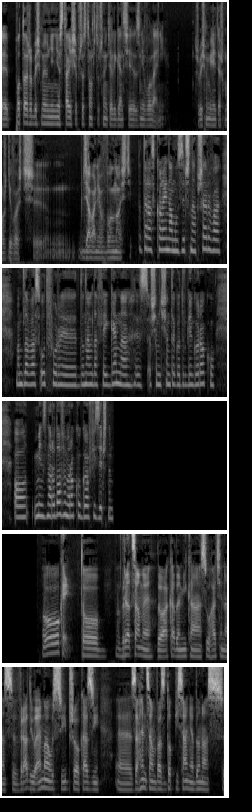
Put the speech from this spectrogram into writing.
y, po to, żebyśmy nie, nie stali się przez tą sztuczną inteligencję zniewoleni żebyśmy mieli też możliwość y, działania w wolności. To teraz kolejna muzyczna przerwa. Mam dla was utwór y, Donalda Feigena z 1982 roku o Międzynarodowym Roku Geofizycznym. Okej, okay, to wracamy do Akademika. Słuchacie nas w Radiu Emaus i przy okazji e, zachęcam was do pisania do nas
